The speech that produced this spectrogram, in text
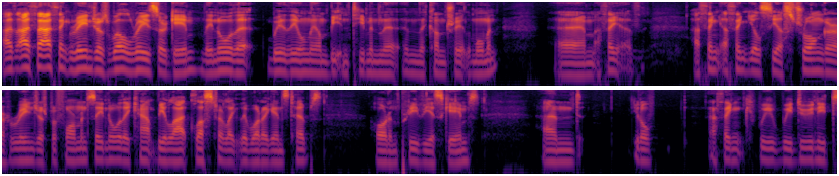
I I, th- I think Rangers will raise their game. They know that we're the only unbeaten team in the in the country at the moment. Um, I think I think I think you'll see a stronger Rangers performance. They know they can't be lackluster like they were against Hibs or in previous games, and you know. I think we, we do need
